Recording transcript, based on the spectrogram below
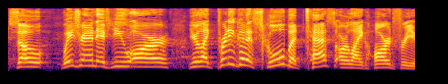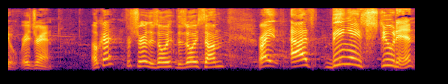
So, raise your hand if you are, you're like pretty good at school, but tests are like hard for you. Raise your hand. Okay, for sure. There's always, there's always some right? As being a student,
